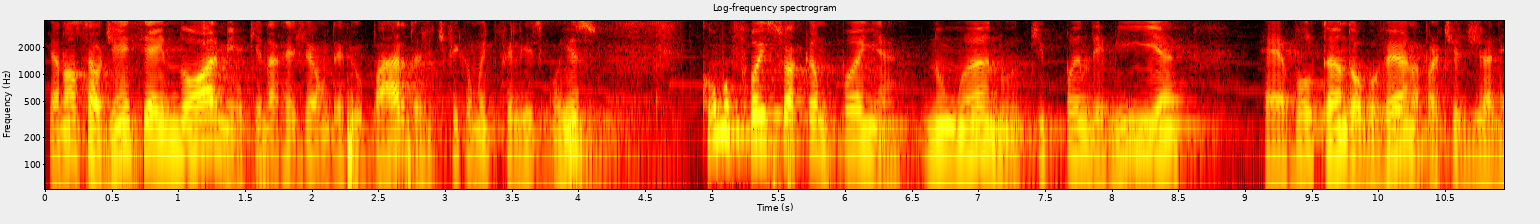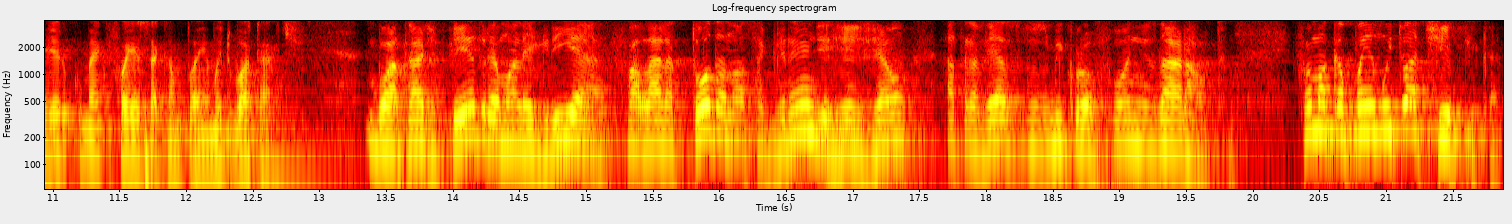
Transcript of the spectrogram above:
que a nossa audiência é enorme aqui na região de Rio Pardo, a gente fica muito feliz com isso. Como foi sua campanha num ano de pandemia? é, voltando ao governo a partir de janeiro. Como é que foi essa campanha? Muito boa tarde. Boa tarde, Pedro. É uma alegria falar a toda a nossa grande região através dos microfones da Arauto. Foi uma campanha muito atípica.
